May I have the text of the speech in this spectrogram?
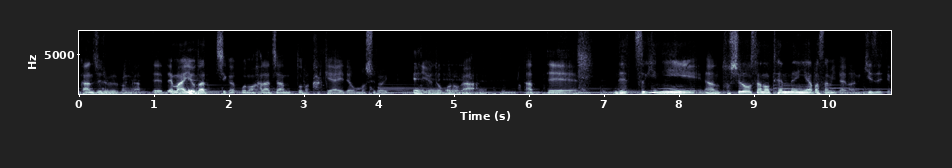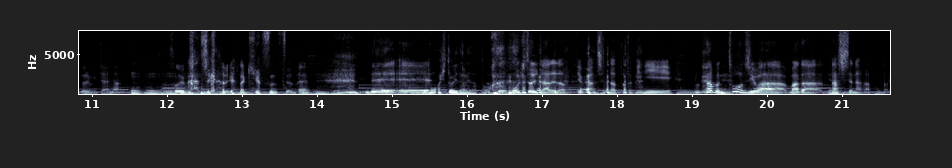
感じる部分があって、で、まあ、ヨダッチがこの原ちゃんとの掛け合いで面白いっていうところがあって、で次にあの敏郎さんの天然やばさみたいなのに気づいてくるみたいな、そういう感じがあるような気がするんですよね。で、えー、もう一人誰だと。そうもう一人誰だっていう感じになった時に多分当時はまだ出してなかったっ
